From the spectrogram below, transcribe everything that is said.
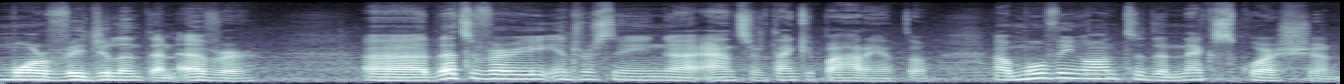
more vigilant than ever. Uh, that's a very interesting uh, answer. Thank you, Pak Haryanto. Uh, moving on to the next question.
